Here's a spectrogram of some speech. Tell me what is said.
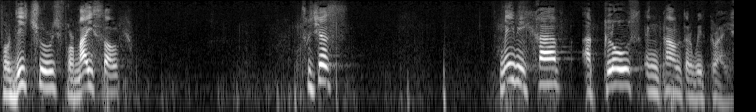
for this church, for myself, to just maybe have a close encounter with Christ.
